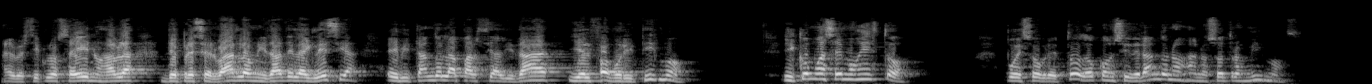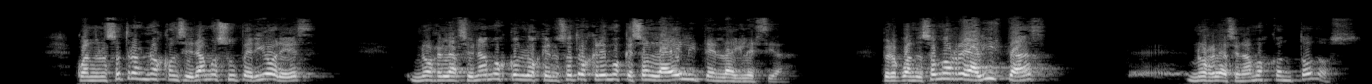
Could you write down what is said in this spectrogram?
El versículo 6 nos habla de preservar la unidad de la iglesia, evitando la parcialidad y el favoritismo. ¿Y cómo hacemos esto? Pues sobre todo considerándonos a nosotros mismos. Cuando nosotros nos consideramos superiores, nos relacionamos con los que nosotros creemos que son la élite en la iglesia. Pero cuando somos realistas, eh, nos relacionamos con todos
